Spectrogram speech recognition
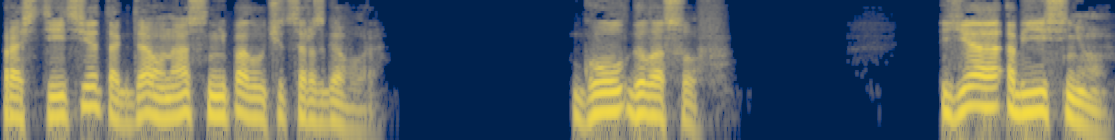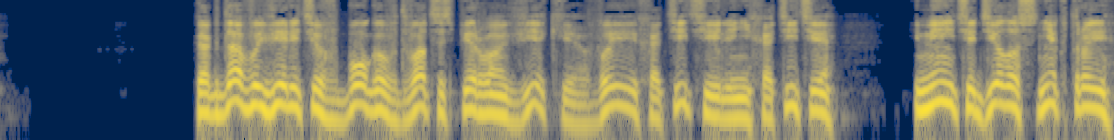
Простите, тогда у нас не получится разговора. Гул голосов. Я объясню. Когда вы верите в Бога в 21 веке, вы, хотите или не хотите, имеете дело с некоторой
